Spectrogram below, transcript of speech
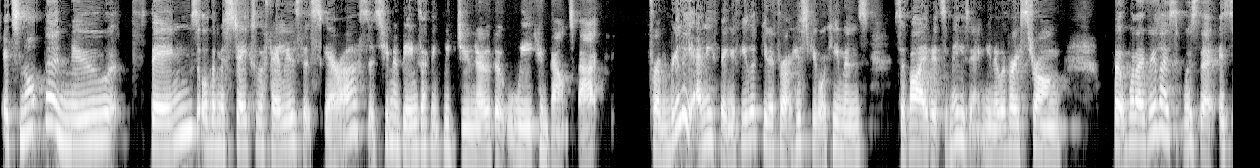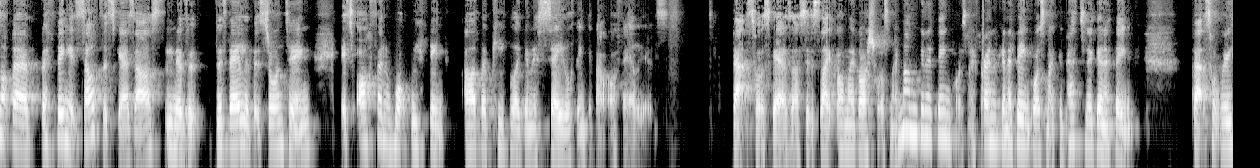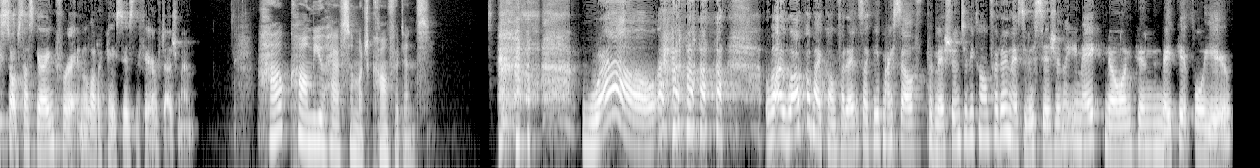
it's not the new things or the mistakes or the failures that scare us. As human beings, I think we do know that we can bounce back from really anything. If you look, you know, throughout history where humans survive, it's amazing. You know, we're very strong. But what I realized was that it's not the, the thing itself that scares us, you know, the, the failure that's daunting. It's often what we think other people are going to say or think about our failures. That's what scares us. It's like, oh my gosh, what's my mum going to think? What's my friend going to think? What's my competitor going to think? That's what really stops us going for it in a lot of cases, the fear of judgment. How come you have so much confidence? well, well, I welcome my confidence. I give myself permission to be confident. It's a decision that you make. No one can make it for you.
